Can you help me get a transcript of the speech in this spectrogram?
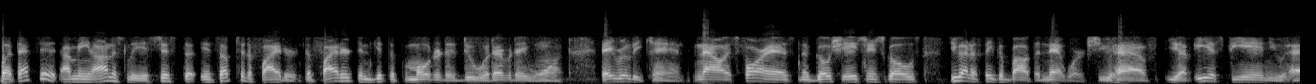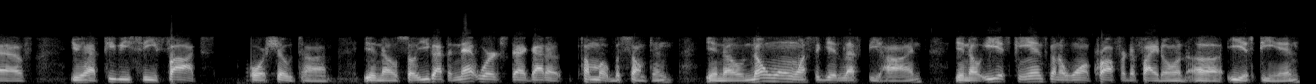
But that's it. I mean, honestly, it's just the, it's up to the fighter. The fighter can get the promoter to do whatever they want. They really can. Now, as far as negotiations goes, you got to think about the networks. You have you have ESPN, you have you have PBC, Fox, or Showtime. You know, so you got the networks that got to come up with something. You know, no one wants to get left behind. You know, ESPN's going to want Crawford to fight on uh, ESPN.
